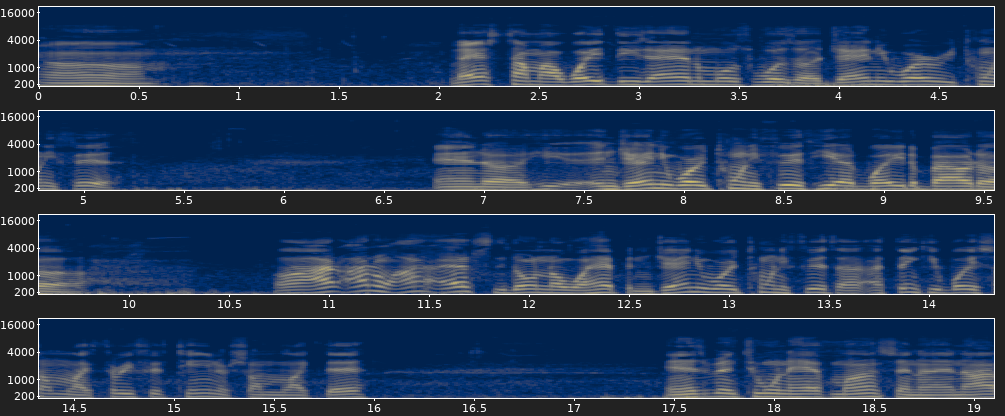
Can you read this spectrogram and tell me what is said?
Um, last time I weighed these animals was uh, January 25th. And uh, he in January 25th, he had weighed about, uh, well, I, I don't, I actually don't know what happened. January 25th, I, I think he weighed something like 315 or something like that. And it's been two and a half months, and, and I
